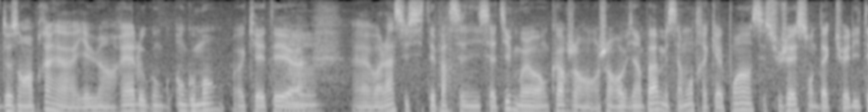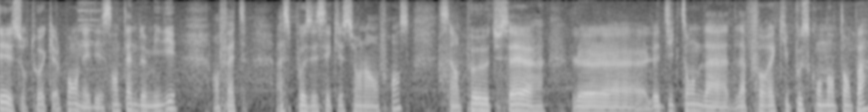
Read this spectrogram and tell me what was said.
Deux ans après, euh, il y a eu un réel eng- engouement euh, qui a été euh, euh, voilà, suscité par ces initiatives. Moi encore, j'en reviens pas, mais ça montre à quel point ces sujets sont d'actualité et surtout à quel point on est des centaines de milliers en fait à se poser ces questions-là en France. C'est un peu, tu sais, le, le dicton de la, de la forêt qui pousse qu'on n'entend pas.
